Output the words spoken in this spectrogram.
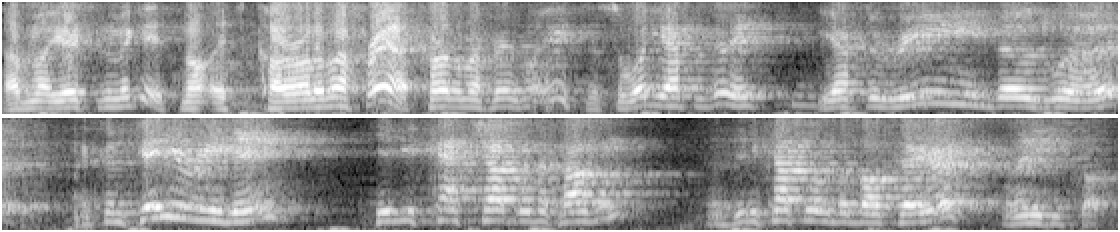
I'm not yet in the Megillah. It's not, it's Karol Mafreya. Karol Mafreya is not yet. So what you have to do is, you have to read those words and continue reading till you catch up with the chazan, until you catch up with the Balkaya, and then you can stop.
